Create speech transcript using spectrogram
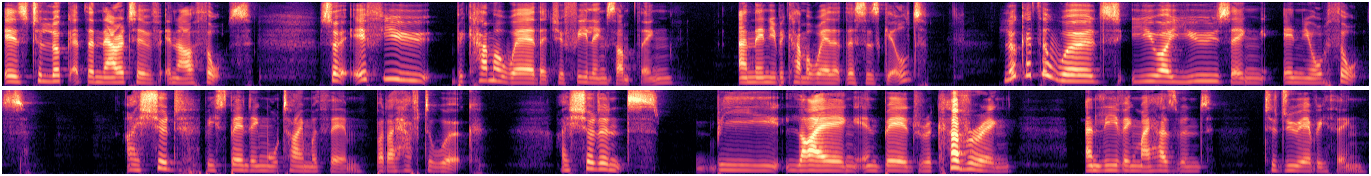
is to look at the narrative in our thoughts. So if you become aware that you're feeling something and then you become aware that this is guilt, look at the words you are using in your thoughts. I should be spending more time with them, but I have to work. I shouldn't be lying in bed recovering and leaving my husband to do everything.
